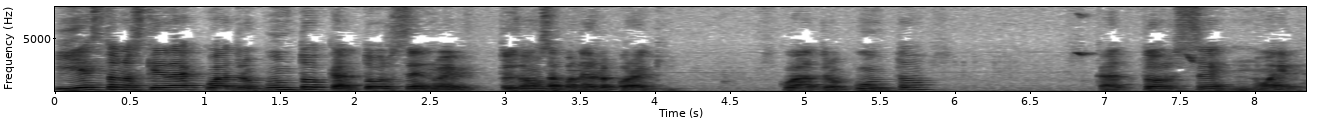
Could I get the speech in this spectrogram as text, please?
y esto nos queda 4.149. Entonces vamos a ponerlo por aquí. 4.149.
